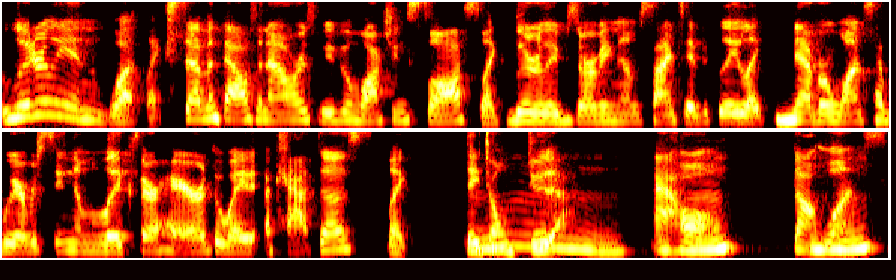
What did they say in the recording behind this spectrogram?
literally in what, like 7,000 hours we've been watching sloths, like literally observing them scientifically. Like never once have we ever seen them lick their hair the way a cat does. Like they don't do that mm, at mm-hmm. all. Not mm-hmm. once.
